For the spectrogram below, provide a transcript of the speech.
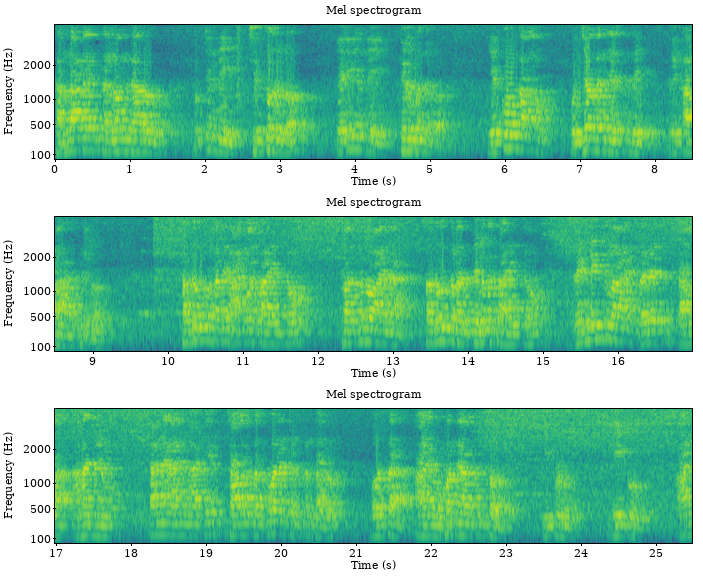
శ్రీ కందాడని సెల్వం గారు పుట్టింది చిత్తూరులో పెరిగింది తిరుపతిలో. ఎక్కువ కాలం ఉద్యోగం చేసింది శ్రీకాళహస్తిలో. చదువుకున్నది ఆంగ్ల సాహిత్యం ప్రస్తుతం ఆయన చదువుతున్నది తెలుగు సాహిత్యం. రెండింటిలో ఆయన ప్రవేశం చాలా అనన్యం కానీ ఆయన నాకేం చాలా తక్కువనే చెప్తుంటారు. బహుశా ఆయన ఉపన్యాసంతో ఇప్పుడు మీకు ఆయన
